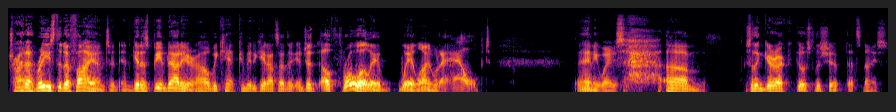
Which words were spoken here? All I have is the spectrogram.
try to raise the Defiant and, and get us beamed out of here. Oh, we can't communicate outside the. Just a throwaway line would have helped. Anyways, um, so then Garak goes to the ship. That's nice.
